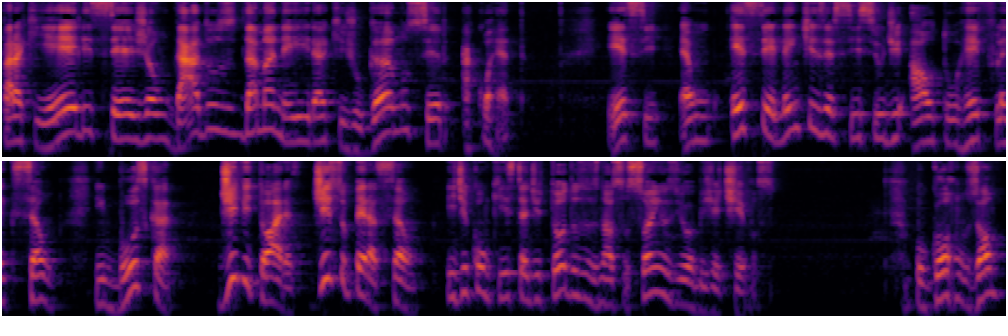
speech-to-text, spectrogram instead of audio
para que eles sejam dados da maneira que julgamos ser a correta. Esse é um excelente exercício de autorreflexão em busca de vitórias, de superação e de conquista de todos os nossos sonhos e objetivos. O Gohonzon,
